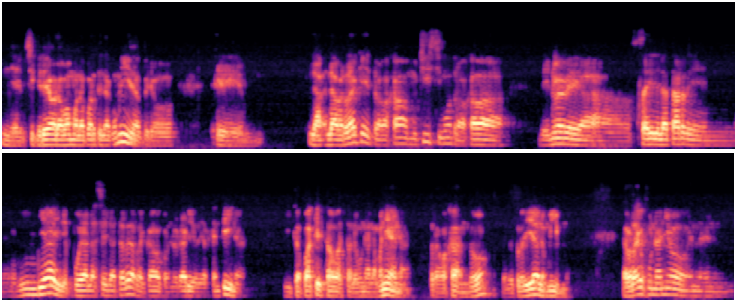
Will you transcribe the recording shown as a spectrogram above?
eh, si querés, ahora vamos a la parte de la comida, pero eh, la, verdad que trabajaba muchísimo. Trabajaba de 9 a 6 de la tarde en, India y después a las 6 de la tarde arrancaba con el horario de Argentina. Y capaz que estaba hasta la 1 de la mañana trabajando. El otro día lo mismo. La verdad que fue un año en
